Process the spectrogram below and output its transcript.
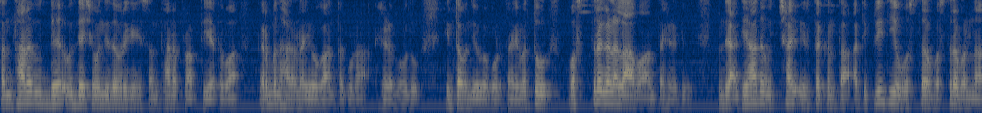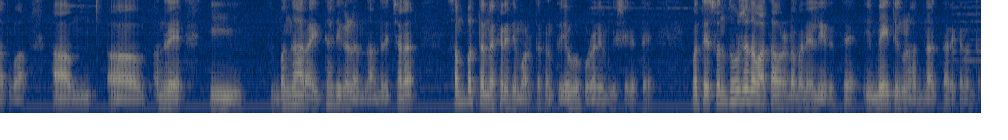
ಸಂತಾನದ ಉದ್ದೇ, ಉದ್ದೇಶ ಹೊಂದಿದವರಿಗೆ ಸಂತಾನ ಪ್ರಾಪ್ತಿ ಅಥವಾ ಗರ್ಭಧಾರಣ ಯೋಗ ಅಂತ ಕೂಡ ಹೇಳ್ಬೋದು. ಇಂಥ ಒಂದು ಯೋಗ ಕೊಡ್ತಾರೆ. ಮತ್ತು ವಸ್ತ್ರಗಳ ಲಾಭ ಅಂತ ಹೇಳ್ತೀವಿ. ಅಂದರೆ ಅತಿಯಾದ ಉಚ್ಚ ಇರತಕ್ಕಂಥ ಅತಿ ಪ್ರೀತಿಯ ವಸ್ತ್ರ, ವಸ್ತ್ರವನ್ನು ಅಥವಾ ಅಂದರೆ ಈ ಬಂಗಾರ ಇತ್ಯಾದಿಗಳನ್ನು, ಅಂದರೆ ಚರ ಸಂಪತ್ತನ್ನು ಖರೀದಿ ಮಾಡ್ತಕ್ಕಂಥ ಯೋಗ ಕೂಡ ನಿಮಗೆ ಸಿಗುತ್ತೆ. ಮತ್ತು ಸಂತೋಷದ ವಾತಾವರಣ ಮನೆಯಲ್ಲಿ ಇರುತ್ತೆ. ಈ ಮೇ ತಿಂಗಳು ಹದಿನಾಲ್ಕು ತಾರೀಕು ನಂತರ.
